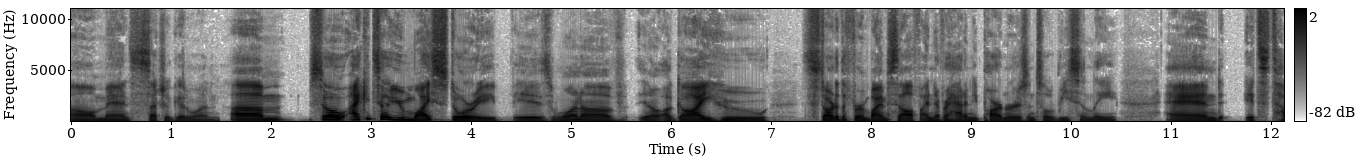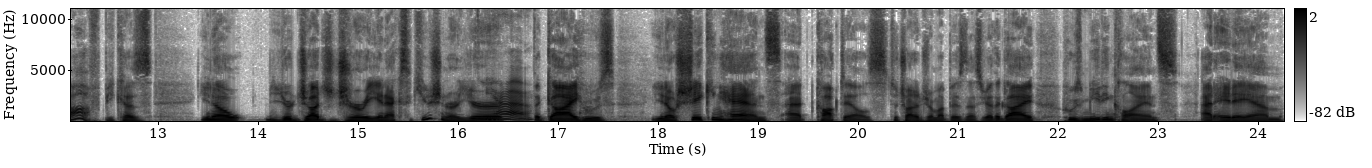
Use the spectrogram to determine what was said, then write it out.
Oh man, such a good one. Um, so I could tell you my story is one of you know a guy who started the firm by himself. I never had any partners until recently, and it's tough because you know you're judge, jury, and executioner. You're yeah. the guy who's you know shaking hands at cocktails to try to drum up business. You're the guy who's meeting clients at 8 a.m.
